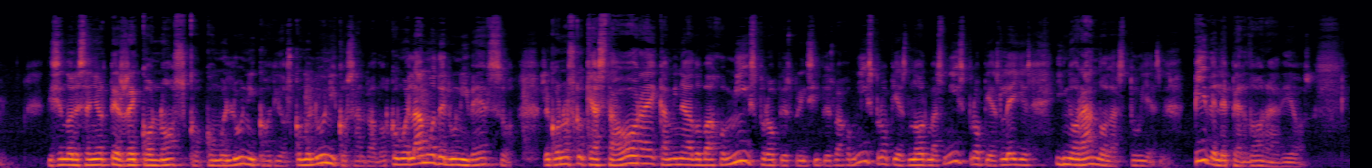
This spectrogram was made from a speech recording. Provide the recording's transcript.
diciéndole, Señor, te reconozco como el único Dios, como el único Salvador, como el amo del universo. Reconozco que hasta ahora he caminado bajo mis propios principios, bajo mis propias normas, mis propias leyes, ignorando las tuyas. Pídele perdón a Dios.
